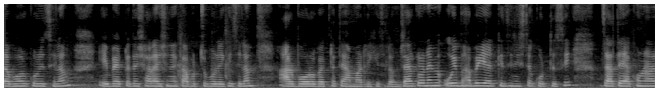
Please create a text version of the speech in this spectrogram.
ব্যবহার করেছিলাম। এই ব্যাগটাতে সারা ঈশানের কাপড় চোপড় রেখেছিলাম আর বড় ব্যাগটাতে আমার রেখেছিলাম। যার কারণে আমি ওইভাবেই আর কি জিনিসটা করতেছি, যাতে এখন আর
